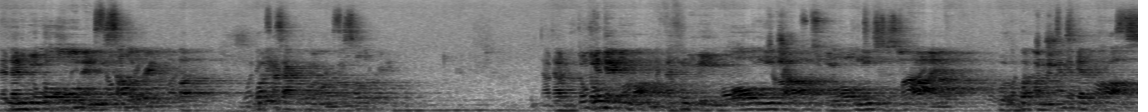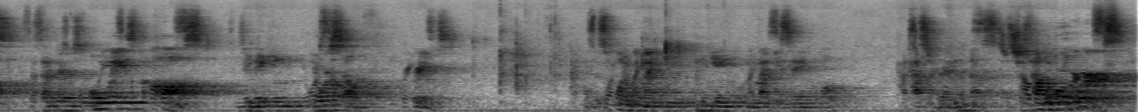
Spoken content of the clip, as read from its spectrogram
Then we go home and we celebrate, but what exactly are we celebrating? Now, don't get me wrong, I think we all need jobs, we all need to survive, but what I'm trying to get across is that there's always a cost to making yourself great. At this point, we might be thinking, we might be saying, well, Pastor Brandon, that's just how the world works.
